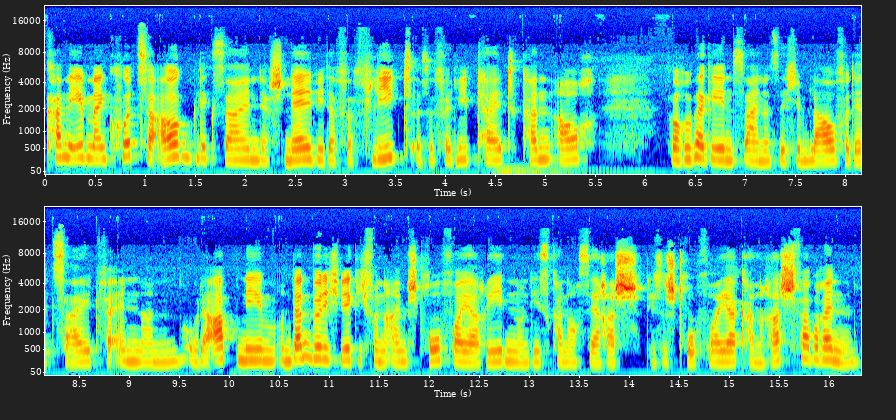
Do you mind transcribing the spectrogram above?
kann eben ein kurzer Augenblick sein, der schnell wieder verfliegt. Also Verliebtheit kann auch vorübergehend sein und sich im Laufe der Zeit verändern oder abnehmen. Und dann würde ich wirklich von einem Strohfeuer reden und dies kann auch sehr rasch, dieses Strohfeuer kann rasch verbrennen.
